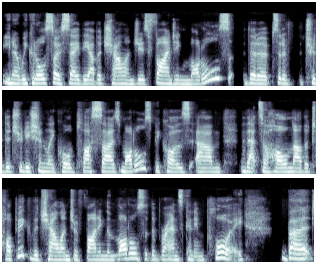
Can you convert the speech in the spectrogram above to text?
you know, we could also say the other challenge is finding models that are sort of to the traditionally called plus size models, because um, that's a whole nother topic. The challenge of finding the models that the brands can employ. But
